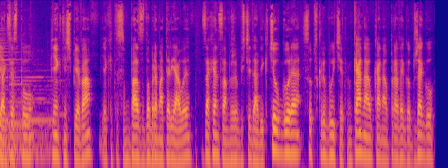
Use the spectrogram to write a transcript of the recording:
Jak zespół pięknie śpiewa, jakie to są bardzo dobre materiały. Zachęcam, żebyście dali kciuk w górę, subskrybujcie ten kanał, kanał Prawego Brzegu.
